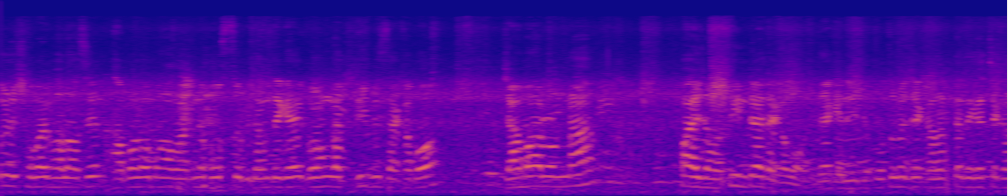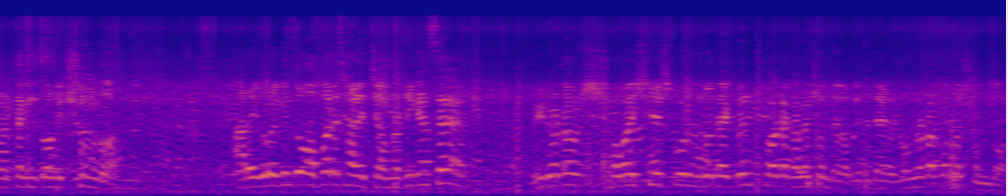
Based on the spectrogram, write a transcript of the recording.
করি সবাই ভালো আছেন। আবারও মা ভাগ্নে বস্তু বিধান থেকে গঙ্গা থ্রি পিস দেখাবো। জামা, রন্না, পায়জামা তিনটায় দেখাবো। দেখেন, এই যে প্রথমে যে কালারটা দেখেছে কালারটা কিন্তু অনেক সুন্দর। আর এগুলো কিন্তু অফারে ছাড়িচ্ছি আমরা, ঠিক আছে? ভিডিওটা সবাই শেষ পর্যন্ত দেখবেন ছটা কালেকশন দেখাবেন দেখেন, রন্নাটা কত সুন্দর।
